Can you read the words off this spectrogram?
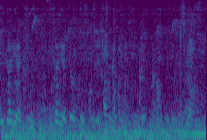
イカリア中心死んで中村も死んで中本死んで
